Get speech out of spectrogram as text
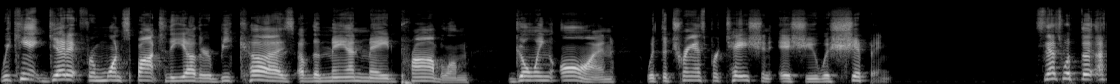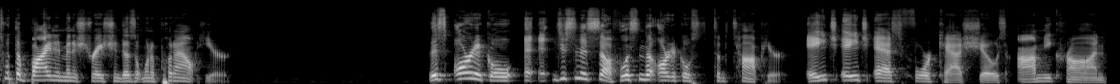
We can't get it from one spot to the other because of the man made problem going on with the transportation issue with shipping. See, that's what the that's what the Biden administration doesn't want to put out here. This article, eh, eh, just in itself, listen to the articles to the top here. HHS forecast shows Omicron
